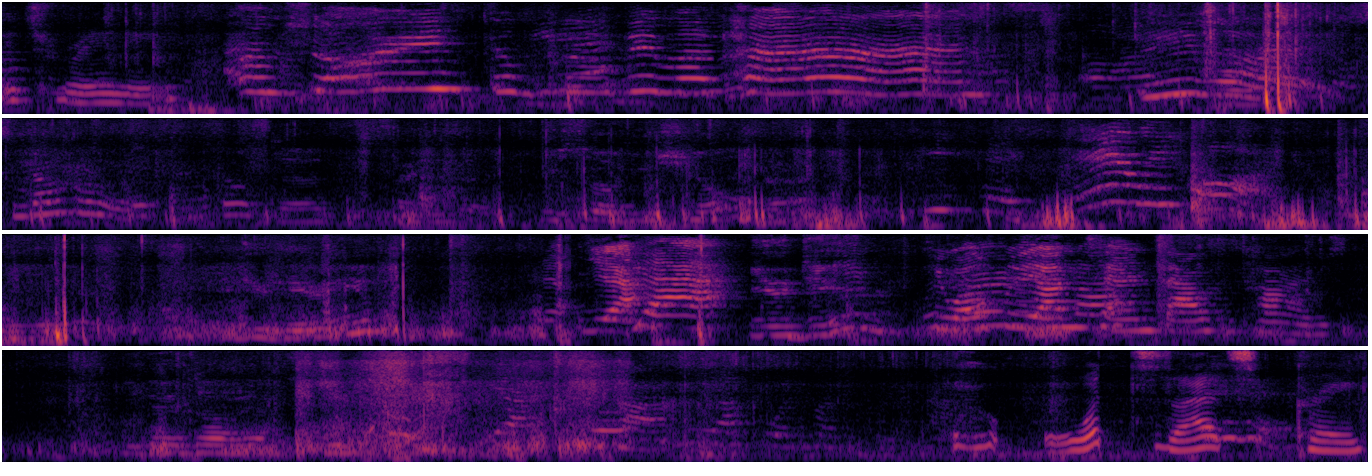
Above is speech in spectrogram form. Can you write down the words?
It's raining. I'm sorry to poop in my pants. You guys. No. So you show that. He takes very hard. Did you hear him? Yeah. You did? He woke me up 10,000 times. You guys all have Yeah. What's that, Craig?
